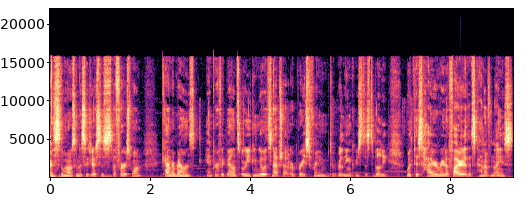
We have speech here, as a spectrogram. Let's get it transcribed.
This is the one I was going to suggest. This is the first one. Counterbalance and Perfect Balance, or you can go with Snapshot or brace Frame to really increase the stability with this higher rate of fire that's kind of nice.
